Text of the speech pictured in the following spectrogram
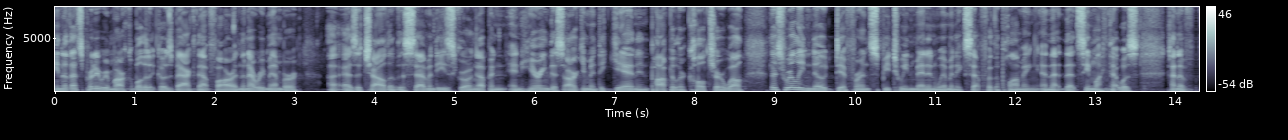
You know, that's pretty remarkable that it goes back that far. And then I remember uh, as a child of the 70s growing up and, and hearing this argument again in popular culture. Well, there's really no difference between men and women except for the plumbing. And that, that seemed like that was kind of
